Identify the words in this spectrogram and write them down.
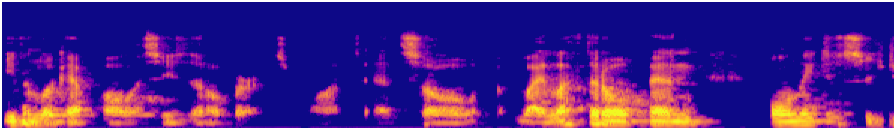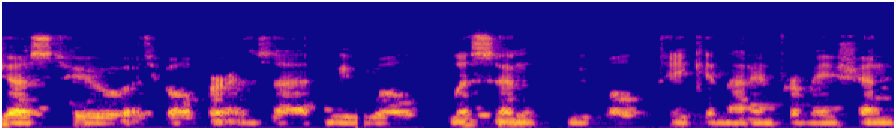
even look at policies that Albertans want. And so I left it open only to suggest to, to Albertans that we will listen, we will take in that information,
